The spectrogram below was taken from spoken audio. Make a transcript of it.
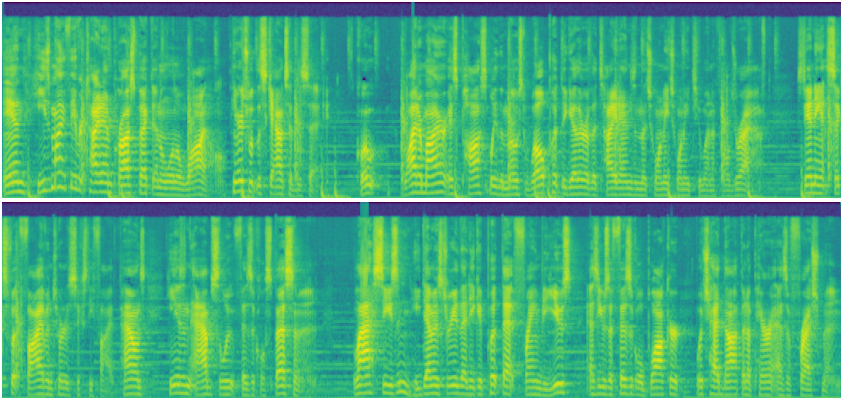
and he's my favorite tight end prospect in a little while. Here's what the scouts had to say. Quote, Wydermyer is possibly the most well put together of the tight ends in the 2022 NFL Draft. Standing at 6'5 and 265 pounds, he is an absolute physical specimen. Last season, he demonstrated that he could put that frame to use as he was a physical blocker, which had not been apparent as a freshman.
